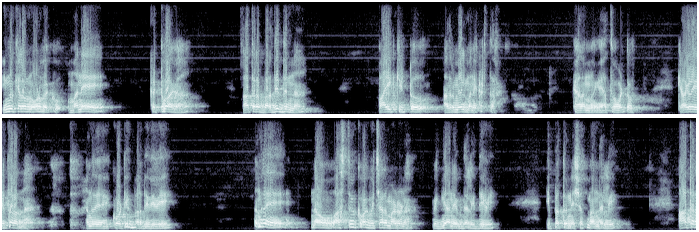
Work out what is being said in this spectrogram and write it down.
ಇನ್ನು ಕೆಲವರು ನೋಡ್ಬೇಕು. ಮನೆ ಕಟ್ಟುವಾಗ ಆ ಥರ ಬರ್ದಿದ್ದನ್ನ ಪಾಯಕ್ಕಿಟ್ಟು ಅದ್ರ ಮೇಲೆ ಮನೆ ಕಟ್ತಾರೆ. ಕಾಲಮ್ಮಗೆ ಅಥವಾ ಒಟ್ಟು ಕೆಳಗಡೆ ಇಡ್ತಾರ ಅದನ್ನ ಅಂದ್ರೆ ಕೋಟಿ ಬರ್ದಿದೀವಿ ಅಂದ್ರೆ ನಾವು ವಾಸ್ತವಿಕವಾಗಿ ವಿಚಾರ ಮಾಡೋಣ. ವಿಜ್ಞಾನ ಯುಗದಲ್ಲಿ ಇದ್ದೀವಿ. ಇಪ್ಪತ್ತೊಂದನೇ ಶತಮಾನದಲ್ಲಿ. ಆ ಥರ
